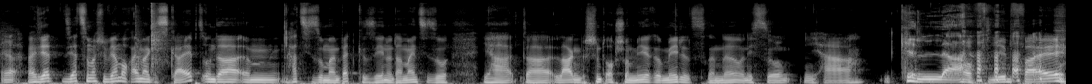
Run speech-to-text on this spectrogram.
Ja. Weil sie hat, sie hat zum Beispiel, wir haben auch einmal geskypt und da ähm, hat sie so mein Bett gesehen und da meint sie so, ja, da lagen bestimmt auch schon mehrere Mädels drin, ne? Und ich so, ja, klar. Auf jeden Fall.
